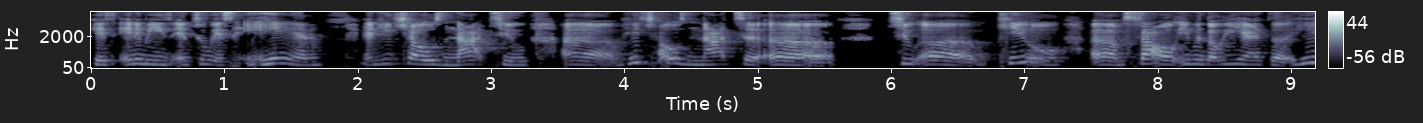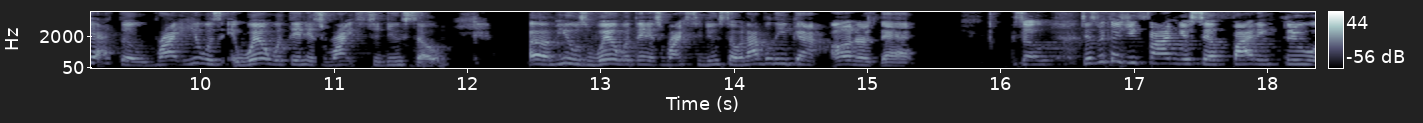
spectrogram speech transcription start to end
his enemies into his hand, and he chose not to. He chose not to uh, to uh kill um Saul, even though he had to he had the right he was well within his rights to do so. Um, he was well within his rights to do so, and I believe God honored that. So just because you find yourself fighting through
